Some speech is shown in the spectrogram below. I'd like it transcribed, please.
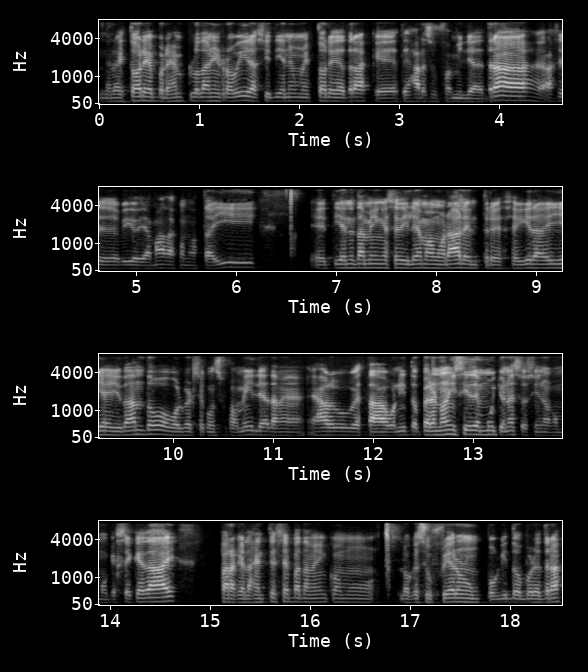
la historia. Por ejemplo, Dani Rovira sí tiene una historia detrás que es dejar a su familia detrás, hace videollamadas cuando está allí. Eh, tiene también ese dilema moral entre seguir ahí ayudando o volverse con su familia, también es algo que está bonito, pero no incide mucho en eso, sino como que se queda ahí para que la gente sepa también como lo que sufrieron un poquito por detrás,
